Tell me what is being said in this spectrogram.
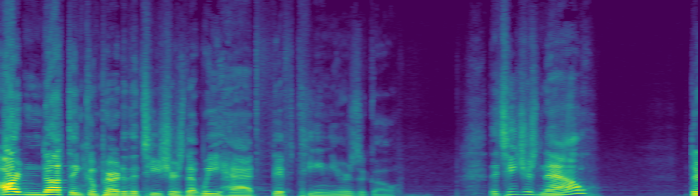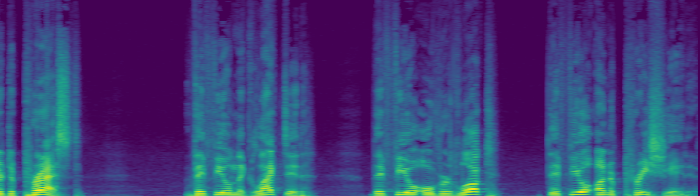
are nothing compared to the teachers that we had 15 years ago. The teachers now, they're depressed. They feel neglected. They feel overlooked. They feel unappreciated.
